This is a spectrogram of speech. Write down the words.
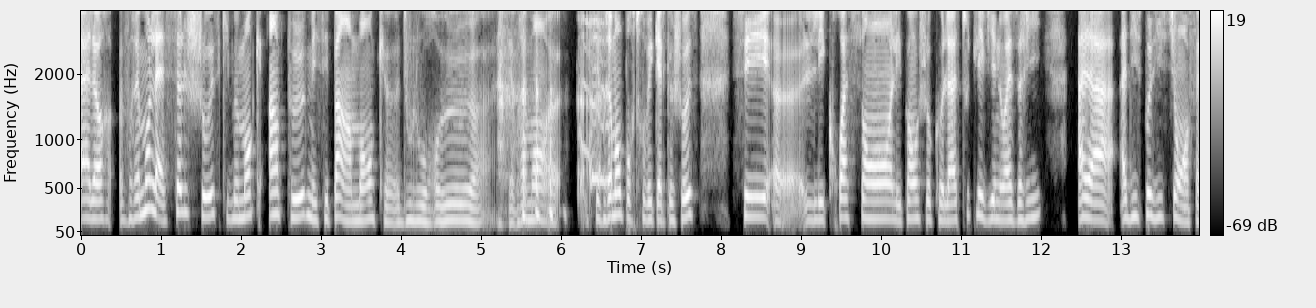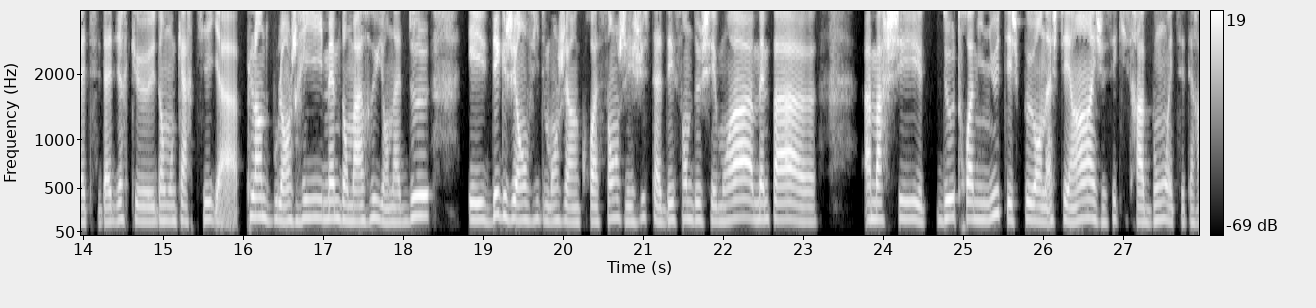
Alors, vraiment la seule chose qui me manque un peu, mais c'est pas un manque euh, douloureux, euh, c'est vraiment, euh, c'est vraiment pour trouver quelque chose, c'est les croissants, les pains au chocolat, toutes les viennoiseries à, à disposition en fait. C'est-à-dire que dans mon quartier, il y a plein de boulangeries, même dans ma rue, il y en a deux. Et dès que j'ai envie de manger un croissant, j'ai juste à descendre de chez moi, même pas à marcher deux trois minutes et je peux en acheter un et je sais qu'il sera bon, etc.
